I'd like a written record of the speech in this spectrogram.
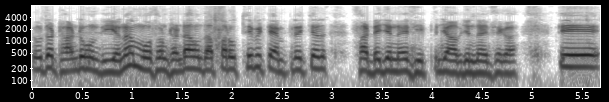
ਤੇ ਉਧਰ ਠੰਡ ਹੁੰਦੀ ਹੈ ਨਾ, ਮੌਸਮ ਠੰਡਾ ਹੁੰਦਾ, ਪਰ ਉੱਥੇ ਵੀ ਟੈਂਪਰੇਚਰ ਸਾਡੇ ਜਿੰਨਾ ਹੀ ਸੀ, ਪੰਜਾਬ ਜਿੰਨਾ ਹੀ ਸੀਗਾ। ਤੇ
